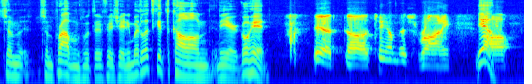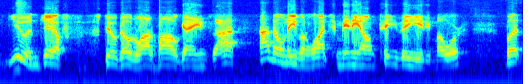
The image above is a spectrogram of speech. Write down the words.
some some problems with the officiating. But let's get the call on the air. Go ahead. Yeah, uh, Tim, this is Ronnie. Yeah. Uh, you and Jeff still go to a lot of ball games. I I don't even watch many on TV anymore. But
